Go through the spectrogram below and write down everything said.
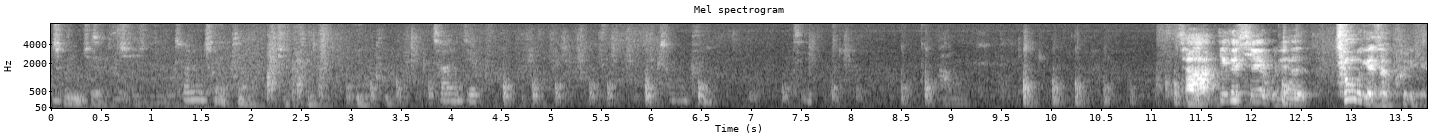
천재, 지, 천재, 천풍. 천재, 천풍, 지- 자, 이것이 우리는 천국에서 풀이에요.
